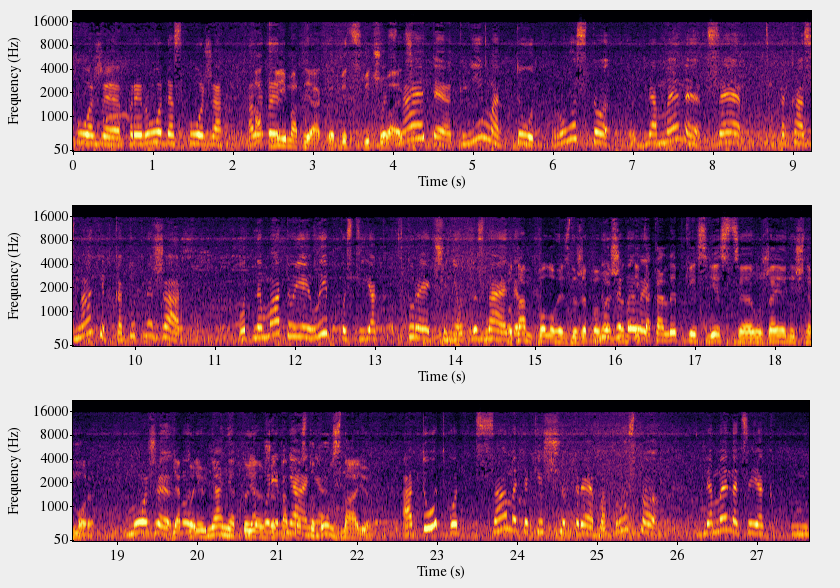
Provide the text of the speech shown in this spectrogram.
схоже, природа схожа. Але А ви- клімат як от від, Ви відчувається? знаєте, клімат тут просто для мене це така знахідка, тут не жарко. От нема тої липкості, як в Туреччині. От ви знаєте, О, там вологість дуже повишена і велика. така липкість є е, вже Іонічне море. Може Для ну, порівняння, то для я вже там просто був, знаю. А тут от саме таке, що треба. Просто для мене це як м,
